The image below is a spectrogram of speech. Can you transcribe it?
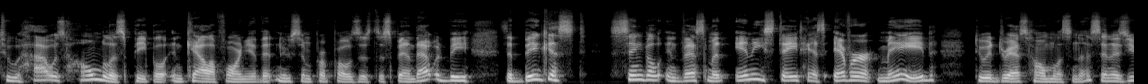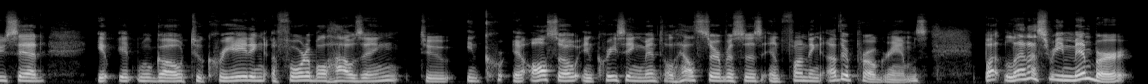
to house homeless people in California that Newsom proposes to spend. That would be the biggest single investment any state has ever made to address homelessness. And as you said, it, it will go to creating affordable housing, to inc- also increasing mental health services and funding other programs. But let us remember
